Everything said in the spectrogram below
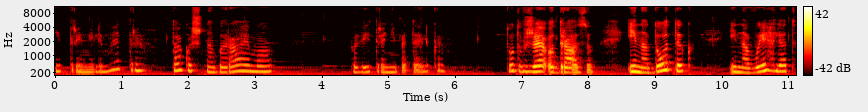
І 3 мм. Також набираємо повітряні петельки. Тут вже одразу і на дотик, і на вигляд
